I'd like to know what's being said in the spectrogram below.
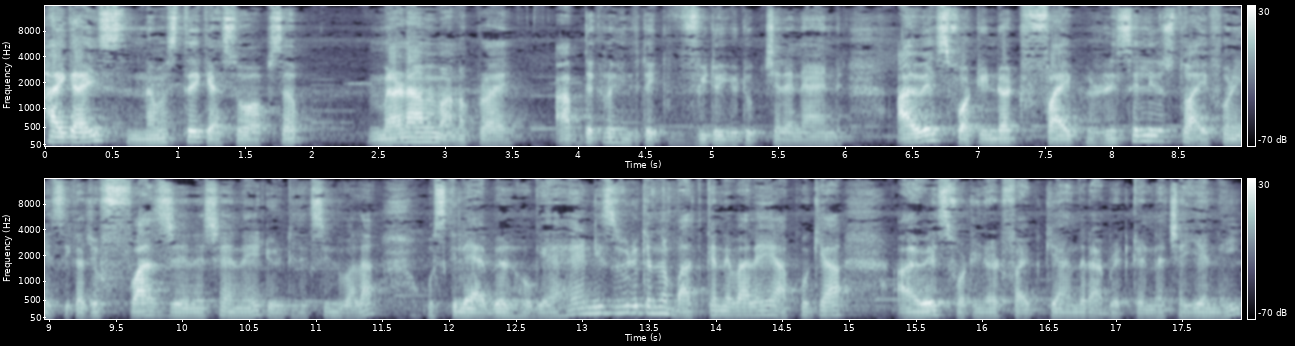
हाय गाइस नमस्ते, कैसे हो आप सब? मेरा नाम है मानव रॉय आप देख रहे हो Hindi tech video YouTube channel and iOS fourteen dot five recently दोस्तों आईफोन एसी का जो फ़र्स्ट जनरेशन है 2016 वाला, उसके लिए अवेलेबल हो गया है। एंड इस वीडियो के अंदर बात करने वाले हैं, आपको क्या आई एस फोर्टीन डॉट फाइव के अंदर अपडेट करना चाहिए नहीं?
